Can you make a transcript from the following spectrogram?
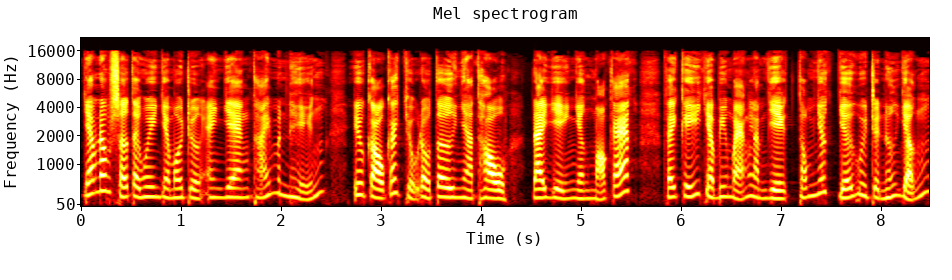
Giám đốc Sở Tài nguyên và Môi trường An Giang Thái Minh Hiển yêu cầu các chủ đầu tư, nhà thầu, đại diện nhận mỏ cát phải ký vào biên bản làm việc thống nhất với quy trình hướng dẫn.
